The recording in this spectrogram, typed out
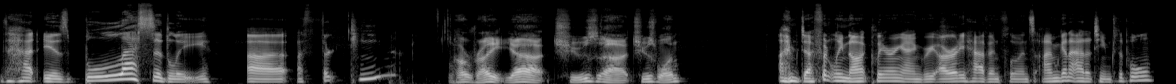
That is blessedly uh, a 13. All right. Yeah. Choose. Uh, choose one. I'm definitely not clearing angry. I already have influence. I'm going to add a team to the pool.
